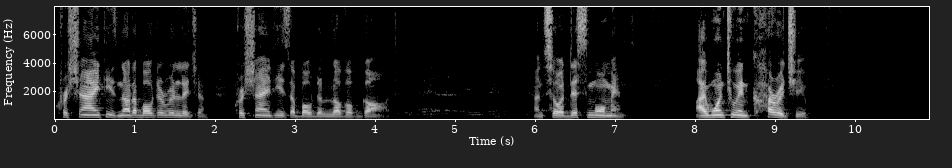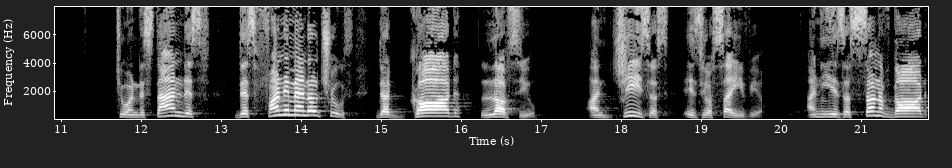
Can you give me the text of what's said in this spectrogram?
Christianity is not about a religion, Christianity is about the love of God. And so at this moment, I want to encourage you to understand this, this fundamental truth that God loves you and Jesus is your Savior. And He is a Son of God,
